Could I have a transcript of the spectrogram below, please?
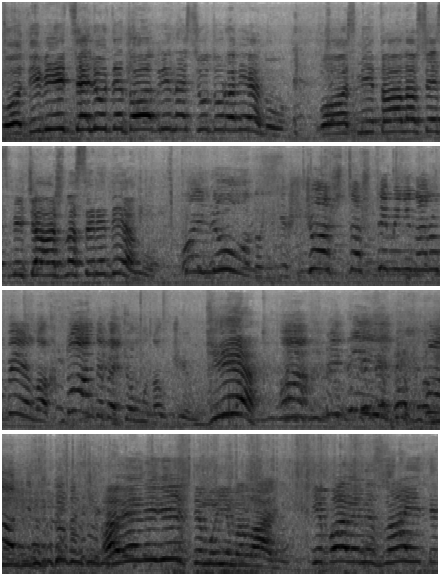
Подивіться, люди добрі, на цю дуровину. Позмітала все сміття аж на середину. Ой, людоньки, що ж це ж ти мені наробила? Хто тебе цьому навчив? Дід! А, іди, що ти? А ви не вірте моїй малані. Хіба ви не знаєте,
